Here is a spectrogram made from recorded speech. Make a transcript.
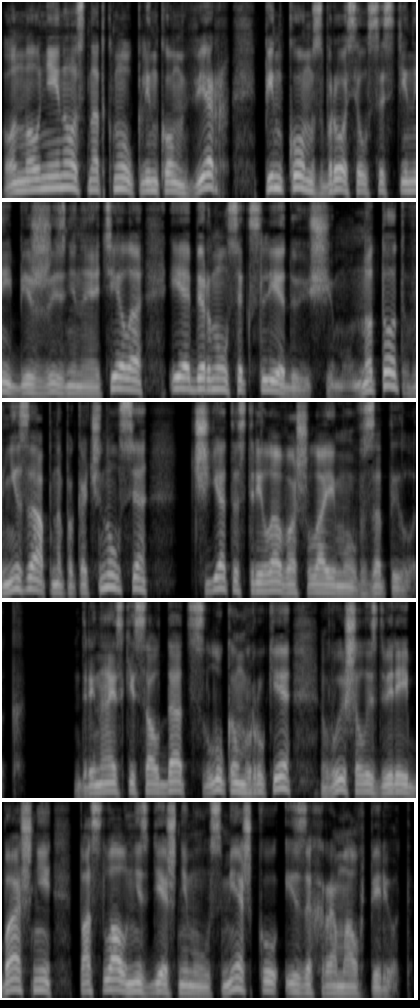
Он молниеносно ткнул клинком вверх, пинком сбросил со стены безжизненное тело и обернулся к следующему. Но тот внезапно покачнулся, чья-то стрела вошла ему в затылок. Дринайский солдат с луком в руке вышел из дверей башни, послал нездешнему усмешку и захромал вперед.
